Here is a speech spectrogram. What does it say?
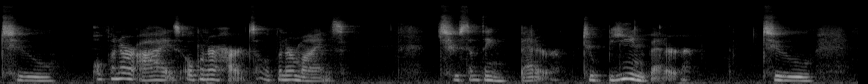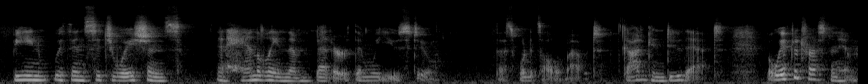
to open our eyes, open our hearts, open our minds to something better, to being better, to being within situations and handling them better than we used to. That's what it's all about. God can do that. But we have to trust in Him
